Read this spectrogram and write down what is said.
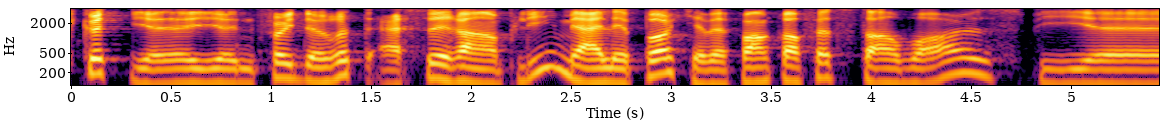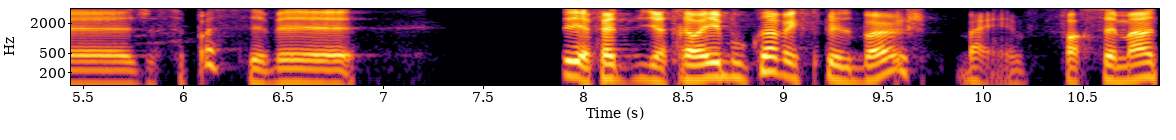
écoute, il y, a, une feuille de route assez remplie, mais à l'époque, il avait pas encore fait Star Wars, puis euh, je sais pas s'il avait... Il a, fait, il a travaillé beaucoup avec Spielberg, ben, forcément,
